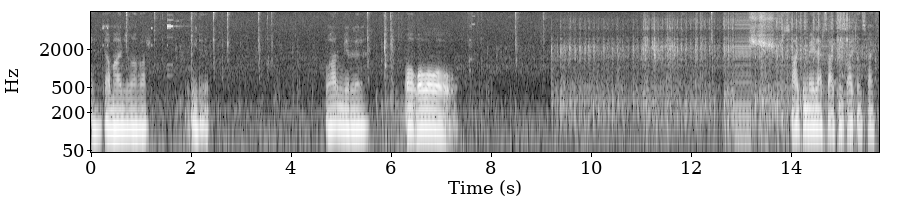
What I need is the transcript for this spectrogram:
Evet yabancılar var. Gidelim. Var mı birileri? Oo, oo, oo. Sakin beyler sakin sakin sakin.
